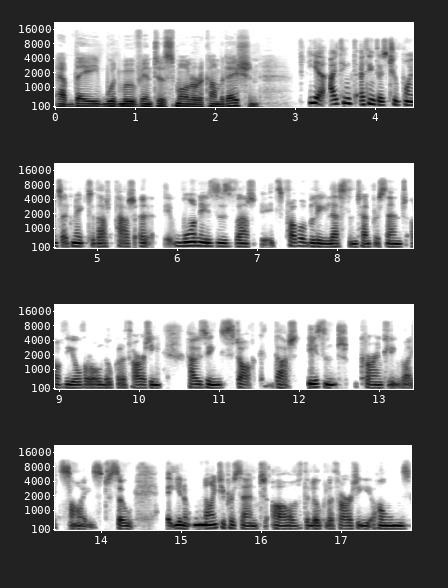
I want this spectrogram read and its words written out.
uh, they would move into smaller accommodation. Yeah, I think I think there's two points I'd make to that, Pat. Uh, one is is that it's probably less than ten percent of the overall local authority housing stock that isn't currently right sized. So, uh, you know, ninety percent of the local authority homes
